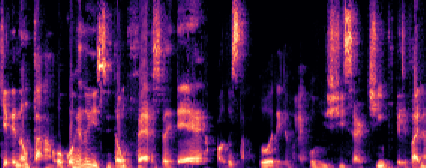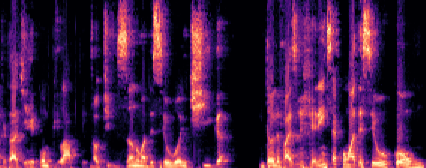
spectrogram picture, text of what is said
que ele não está ocorrendo isso. Então, fecha a ideia, roda o instalador, ele vai corrigir certinho, porque ele vai, na verdade, recompilar, porque ele está utilizando uma DCU antiga. Então, ele faz referência com a DCU com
